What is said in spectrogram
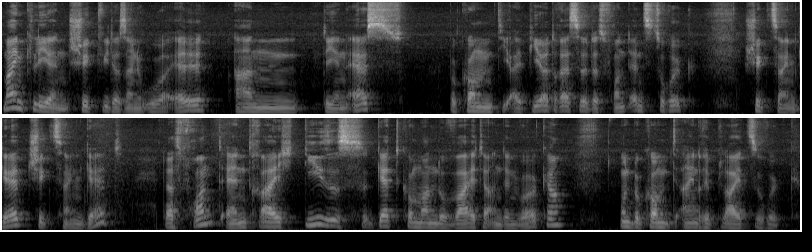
Mein Klient schickt wieder seine URL an DNS, bekommt die IP-Adresse des Frontends zurück, schickt sein GET, schickt sein GET. Das Frontend reicht dieses GET-Kommando weiter an den Worker und bekommt ein Reply zurück.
